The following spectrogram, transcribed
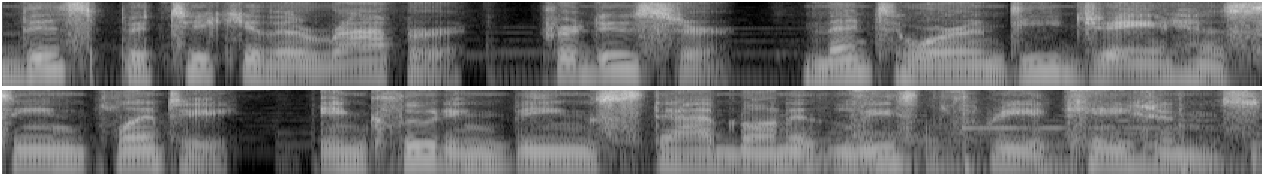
This particular rapper, producer, mentor and DJ has seen plenty, including being stabbed on at least three occasions.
